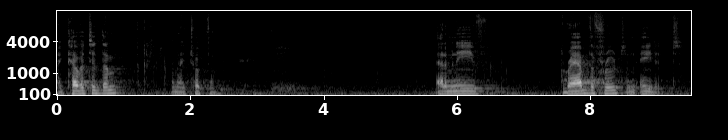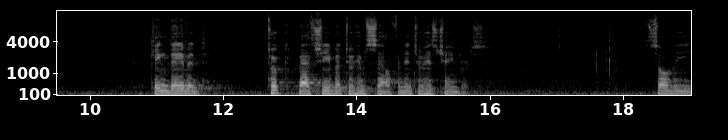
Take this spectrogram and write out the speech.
I coveted them, and I took them. Adam and Eve grabbed the fruit and ate it. King David took Bathsheba to himself and into his chambers. So, the,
